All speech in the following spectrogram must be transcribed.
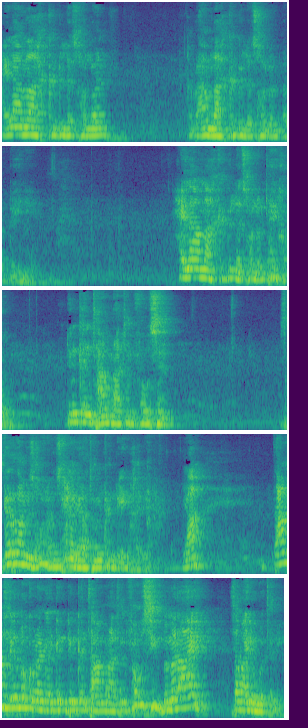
ሓይሊ ኣምላኽ ክግለፅ ከሎን ክብሪ ኣምላኽ ክግለፅ ከሎን በበይኒ ሓይሊ ኣምላኽ ክግለፅ ከሎ እንታይ ይኸውን ድንቅን ተኣምራትን ፈውስን። ዝገራሚ ዝኾነ ብዙሕ ነገራት እውን ክንርኢ ንኽእል ያ ብጣዕሚ ዝገርመኩም ነገር ግን ድንቅን ተኣምራትን ፈውሲ ብምርኣይ ሰብ ኣይልውጥን እዩ።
